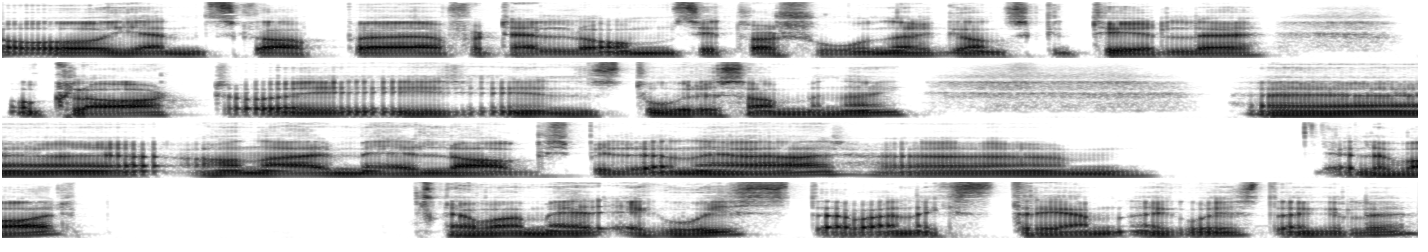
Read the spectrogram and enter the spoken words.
og gjenskape, fortelle om situasjoner ganske tydelig og klart og i, i, en store sammenheng. Eh, han er mer lagspiller enn jeg er, eh, eller var. Jeg var mer egoist. Jeg var en ekstrem egoist, egentlig.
